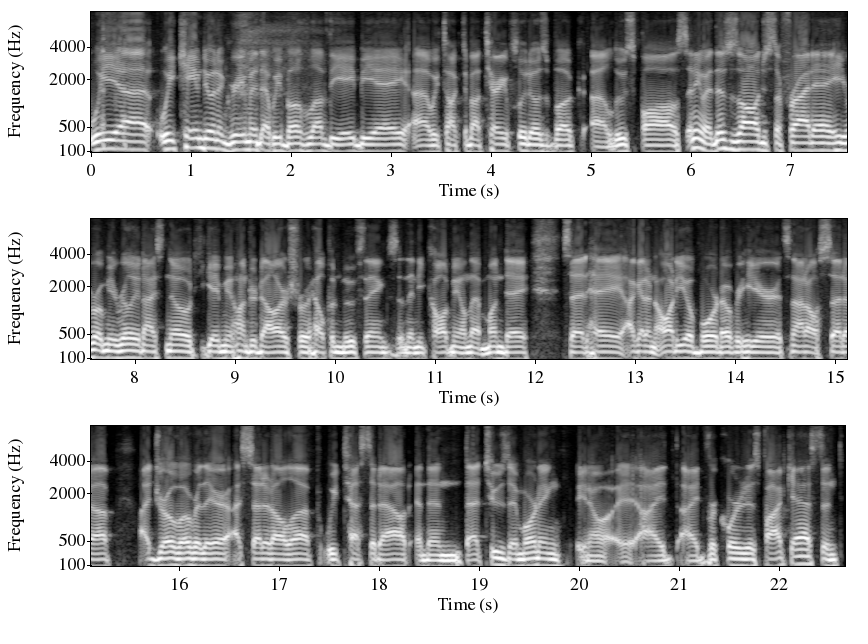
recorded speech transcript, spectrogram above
we uh, we came to an agreement that we both love the ABA. Uh, we talked about Terry Pluto's book uh, Loose Balls. Anyway, this was all just a Friday. He wrote me a really nice note. He gave me a hundred dollars for helping move things, and then he called me on that Monday, said, "Hey." I got an audio board over here. It's not all set up. I drove over there. I set it all up. We tested out, and then that Tuesday morning, you know, I I recorded his podcast and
